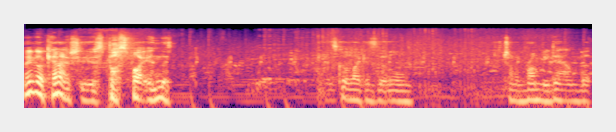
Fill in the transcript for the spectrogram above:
Maybe I can actually this boss fight in the... It's got like his little... He's trying to run me down, but...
